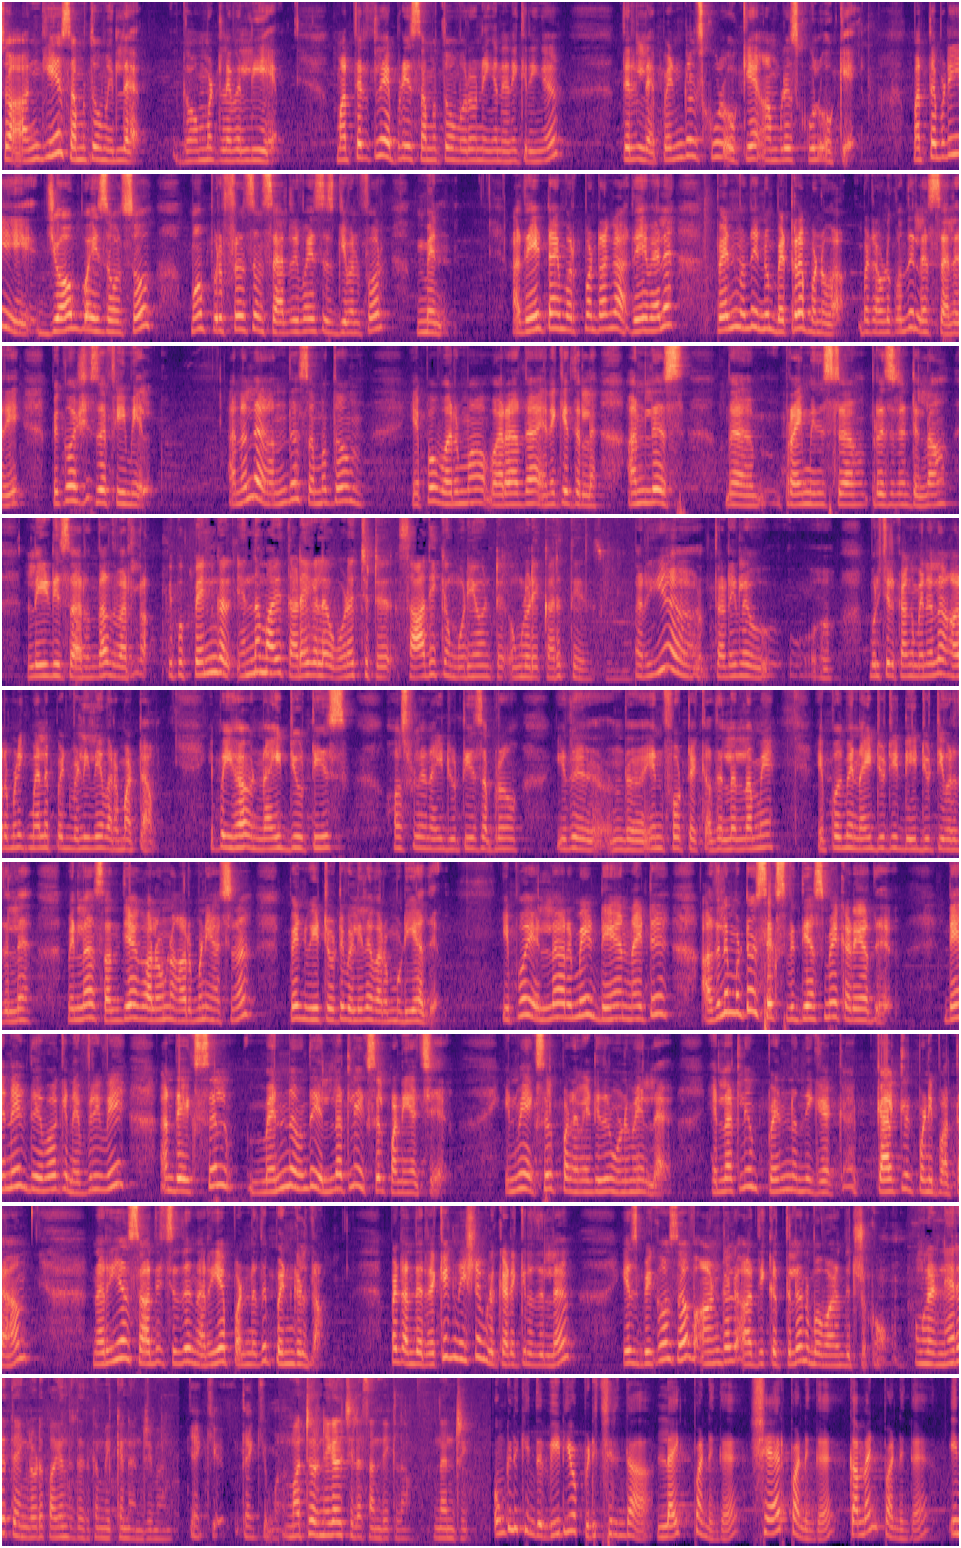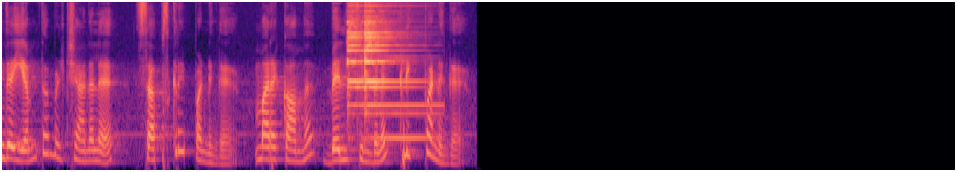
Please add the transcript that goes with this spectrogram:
ஸோ அங்கேயே சமத்துவம் இல்லை கவர்மெண்ட் லெவல்லையே மற்ற இடத்துல எப்படி சமத்துவம் வரும்னு நீங்கள் நினைக்கிறீங்க? தெரியல. பெண்கள் ஸ்கூல் ஓகே ஆம்பளை ஸ்கூல் ஓகே மற்றபடி job wise also more preference and salary wise is given for men அதே டைம் ஒர்க் பண்ணுறாங்க அதே வேலை பெண் வந்து இன்னும் பெட்டராக பண்ணுவாள் பட் அவளுக்கு வந்து less salary because she's a female அதனால் அந்த சமத்துவம் எப்போ வருமா வராதா எனக்கே தெரியல. அன்லெஸ் இந்த ப்ரைம் மினிஸ்டர் பிரசிடெண்ட் எல்லாம் லேடிஸாக இருந்தால் அது வரலாம். இப்போ பெண்கள் எந்த மாதிரி தடைகளை உடைச்சிட்டு சாதிக்க முடியும்ன்ட்டு உங்களுடைய கருத்து எது சொல்லுங்க? நிறைய தடையில் முடிச்சிருக்காங்க. முன்னெல்லாம் ஆறு மணிக்கு மேலே பெண் வெளியிலே வரமாட்டான். இப்போ you have night duties hospital night duties அப்புறம் இது இந்த இன்ஃபோடெக் அதில் எல்லாமே எப்போதுமே நைட் டியூட்டி டே டியூட்டி வருதில்ல. முன்னெல்லாம் சந்தியா காலம்னு ஆறு மணி ஆச்சுன்னா பெண் வீட்டை விட்டு வெளியில் வர முடியாது. இப்போ எல்லாருமே டே அண்ட் நைட்டு அதில் மட்டும் செக்ஸ் வித்தியாசமே கிடையாது. Day night they work in every way and excel மென்னை வந்து எல்லாத்துலேயும் எக்ஸல் பண்ணியாச்சு. இனிமேல் எக்ஸல் பண்ண வேண்டியதுன்னு ஒன்றுமே இல்லை. எல்லாத்துலேயும் பெண் வந்து கால்குலேட் பண்ணி பார்த்தா நிறைய சாதிச்சது நிறைய பண்ணது பெண்கள் தான். பட் அந்த ரெக்கக்னிஷன் உங்களுக்கு கிடைக்கிறது இல்லை. இஸ் பிகாஸ் ஆஃப் ஆண்கள் ஆதிக்கத்தில் நம்ம வாழ்ந்துட்டுருக்கோம் உங்களோட நேரத்தை எங்களோட பகிர்ந்ததுக்கு மிக்க நன்றி மேம் தேங்க்யூ தேங்க்யூம்மா மற்றொரு நிகழ்ச்சியில் சந்திக்கலாம். நன்றி. உங்களுக்கு இந்த வீடியோ பிடிச்சிருந்தா லைக் பண்ணுங்க ஷேர் பண்ணுங்க கமெண்ட் பண்ணுங்க. இந்த எம் தமிழ் சேனலை சப்ஸ்கிரைப் பண்ணுங்க. மறக்காம பெல் சிம்பலை கிளிக் பண்ணுங்க.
